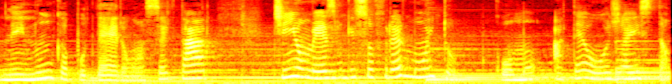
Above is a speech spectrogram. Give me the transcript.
nem nunca puderam acertar, tinham mesmo que sofrer muito, como até hoje aí estão.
